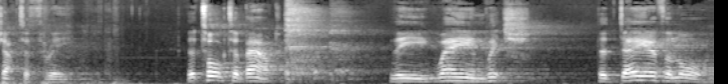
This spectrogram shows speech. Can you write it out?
chapter 3, that talked about the way in which the day of the Lord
